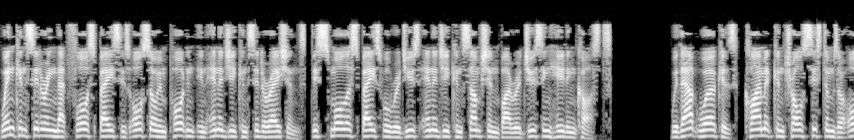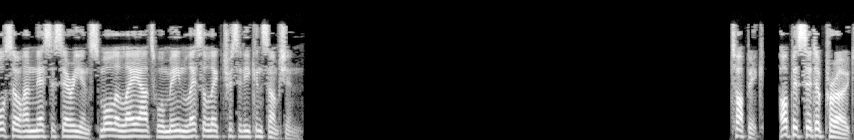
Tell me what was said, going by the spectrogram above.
When considering that floor space is also important in energy considerations, this smaller space will reduce energy consumption by reducing heating costs. Without workers, climate control systems are also unnecessary and smaller layouts will mean less electricity consumption. Opposite approach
